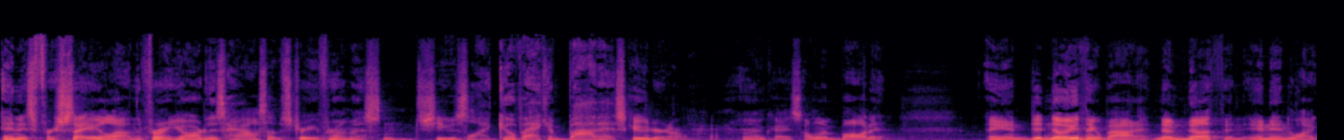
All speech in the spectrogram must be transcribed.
and it's for sale out in the front yard of this house up the street from us. And she was like, "Go back and buy that scooter." And I'm like, okay, so I went and bought it, and didn't know anything about it, know nothing. And then like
